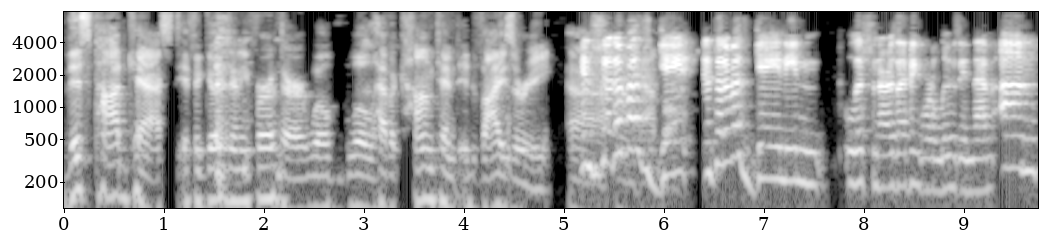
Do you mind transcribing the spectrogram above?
This podcast, if it goes any further, will will have a content advisory. Uh, instead of us gain, instead of us gaining listeners, I think we're losing them. Um,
